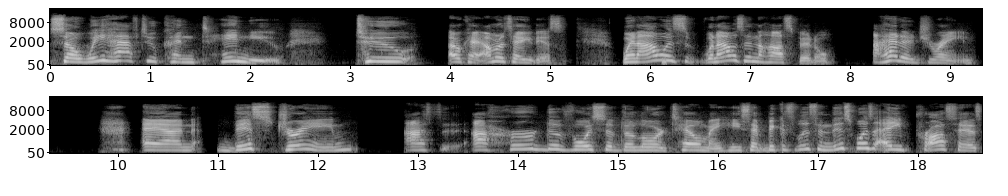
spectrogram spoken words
so we have to continue to okay i'm going to tell you this when i was when i was in the hospital i had a dream and this dream I I heard the voice of the Lord tell me. He said, because listen, this was a process.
